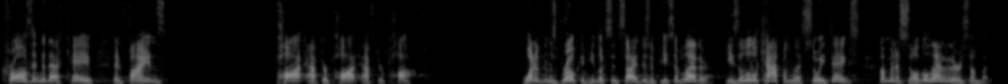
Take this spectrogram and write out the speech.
Crawls into that cave and finds pot after pot after pot. One of them's broken. He looks inside, there's a piece of leather. He's a little capitalist, so he thinks, I'm going to sell the leather to somebody.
